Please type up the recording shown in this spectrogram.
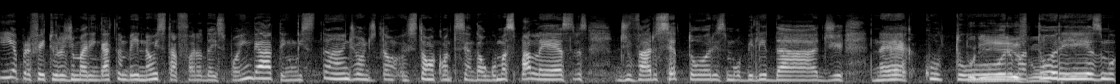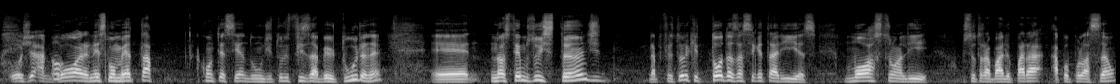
E a Prefeitura de Maringá também não está fora da Expo Engá, tem um stand onde estão, estão acontecendo algumas palestras de vários setores, mobilidade, né, cultura, turismo. turismo. Hoje, agora, nesse momento, está acontecendo um de tudo, fiz a abertura, né? É, nós temos o stand da Prefeitura, que todas as secretarias mostram ali o seu trabalho para a população.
